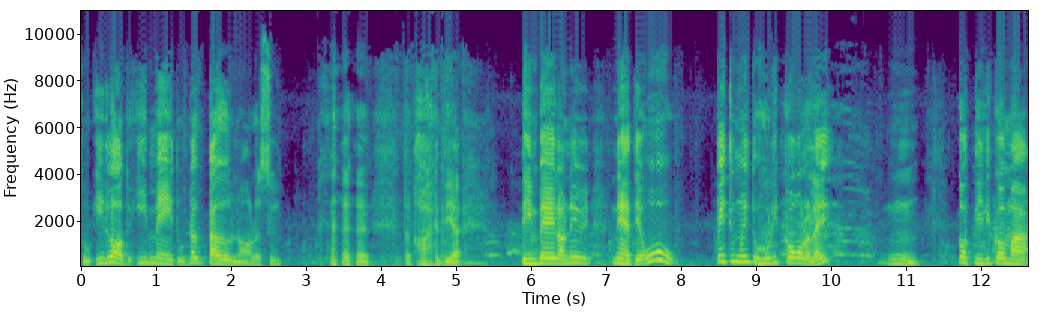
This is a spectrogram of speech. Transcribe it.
tụi y lo tụi y mê tụi đâu tơ nó là sư cho khỏi thì tìm bê là nè nè thì ô bê tụi mấy tụi hú đi co rồi lấy. Ừ. Có tí đi co mà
